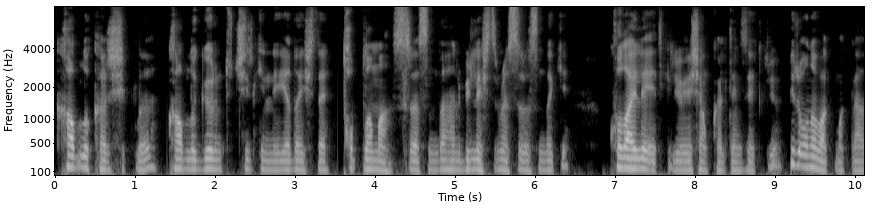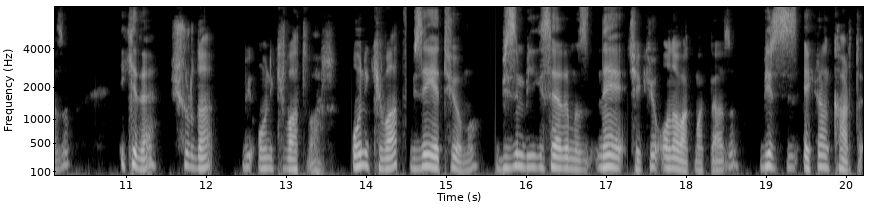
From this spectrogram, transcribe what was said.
kablo karışıklığı, kablo görüntü çirkinliği ya da işte toplama sırasında hani birleştirme sırasındaki kolaylığı etkiliyor, yaşam kalitenizi etkiliyor. Bir ona bakmak lazım. İki de şurada bir 12 watt var. 12 watt bize yetiyor mu? Bizim bilgisayarımız ne çekiyor ona bakmak lazım. Bir siz ekran kartı,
